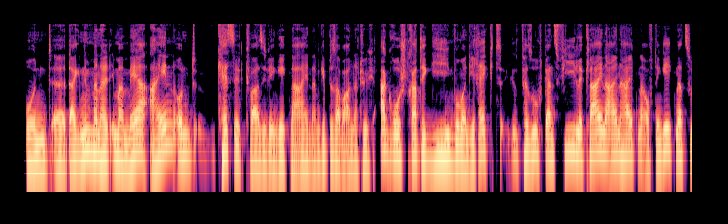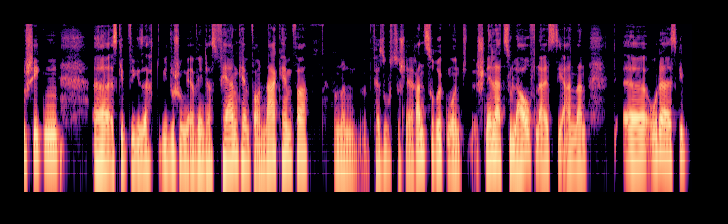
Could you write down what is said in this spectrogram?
Und äh, da nimmt man halt immer mehr ein und kesselt quasi den Gegner ein. Dann gibt es aber auch natürlich Agro-Strategien, wo man direkt versucht, ganz viele kleine Einheiten auf den Gegner zu schicken. Äh, es gibt, wie gesagt, wie du schon erwähnt hast, Fernkämpfer und Nahkämpfer. Und man versucht so schnell ranzurücken und schneller zu laufen als die anderen. Äh, oder es gibt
